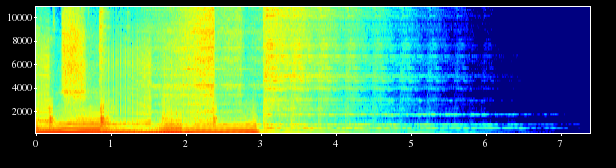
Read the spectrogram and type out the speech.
Wow.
